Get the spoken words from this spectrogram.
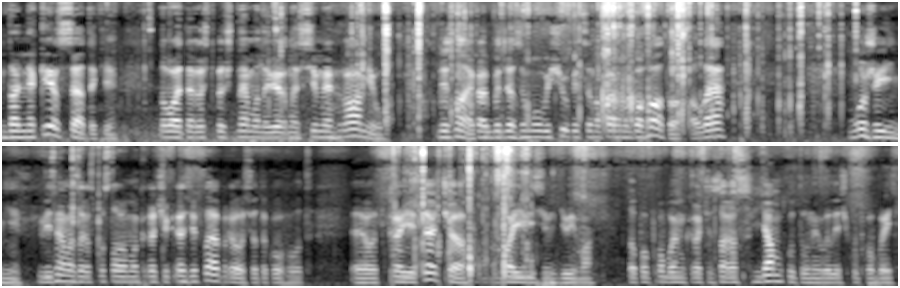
дальняки все-таки. Давайте розпочнемо, мабуть, 7 грамів. Не знаю, як би для зимової щуки це напевно багато, але може і ні. Візьмемо зараз, поставимо коротше, Crazy Flapper, ось такого от, е, от краї теча 2,8 дюйма. То попробуємо коротше, зараз ямку ту невеличку пробити.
